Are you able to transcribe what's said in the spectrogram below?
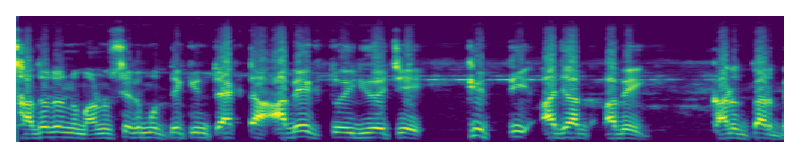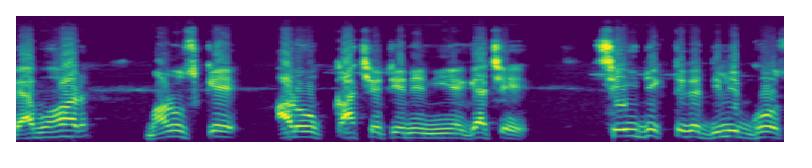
সাধারণ মানুষের মধ্যে কিন্তু একটা আবেগ তৈরি হয়েছে কীর্তি আজাদ আবেগ। কারণ তার ব্যবহার মানুষকে আরও কাছে টেনে নিয়ে গেছে। সেই দিক থেকে দিলীপ ঘোষ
